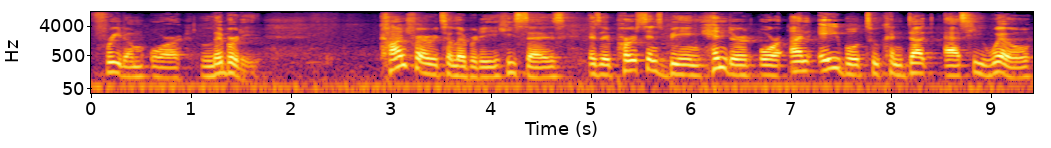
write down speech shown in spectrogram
freedom or liberty. Contrary to liberty, he says, is a person's being hindered or unable to conduct as he will,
